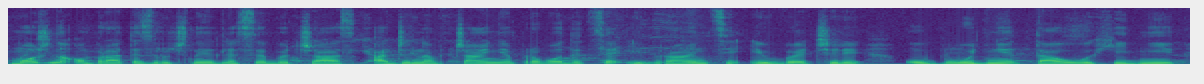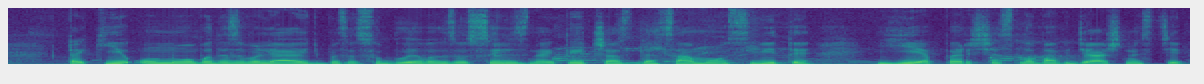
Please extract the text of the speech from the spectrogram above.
Можна обрати зручний для себе час, адже навчання проводиться і вранці, і ввечері, у будні та у вихідні. Такі умови дозволяють без особливих зусиль знайти час для самоосвіти. Є перші слова вдячності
